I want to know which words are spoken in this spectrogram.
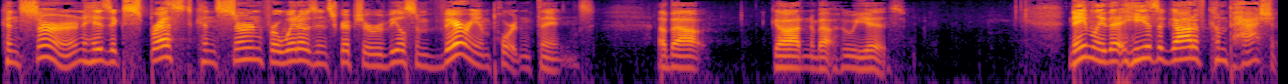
concern, his expressed concern for widows in Scripture, reveals some very important things about God and about who he is. Namely, that he is a God of compassion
